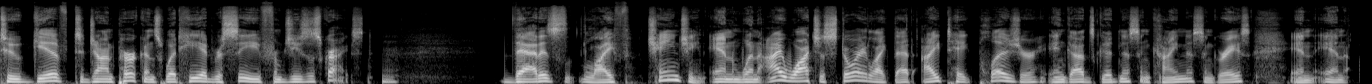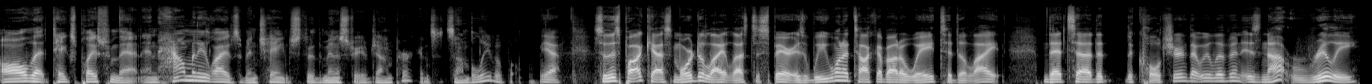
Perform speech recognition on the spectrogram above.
to give to John Perkins what he had received from Jesus Christ. Mm. That is life changing. And when I watch a story like that, I take pleasure in God's goodness and kindness and grace and, and all that takes place from that. And how many lives have been changed through the ministry of John Perkins? It's unbelievable. Yeah. So this podcast, More Delight, Less Despair, is we want to talk about a way to delight that, uh, that the culture that we live in is not really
